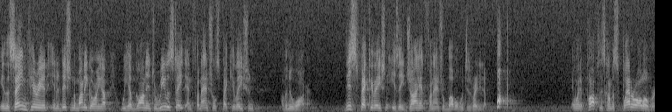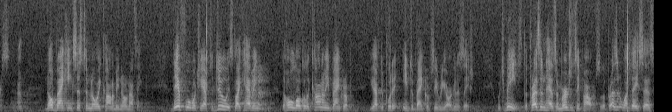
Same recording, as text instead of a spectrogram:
In the same period, in addition to money going up, we have gone into real estate and financial speculation of a new order. This speculation is a giant financial bubble which is ready to pop. And when it pops, it's going to splatter all over us. Huh? No banking system, no economy, no nothing. Therefore, what you have to do is like having the whole local economy bankrupt, you have to put it into bankruptcy reorganization, which means the president has emergency powers. So the president one day says,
